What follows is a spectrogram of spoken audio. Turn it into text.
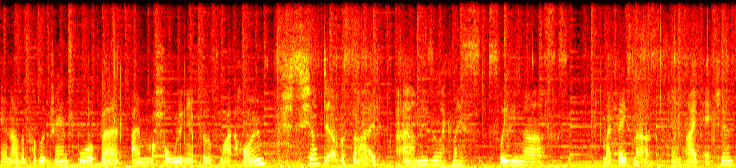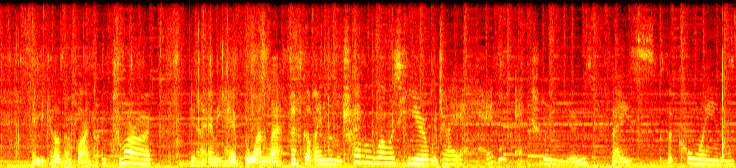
and other public transport but I'm holding it for the flight home. Shoved down the side. Um, these are like my sleeping masks my face mask and eye patches. And because I'm flying home tomorrow then I only have the one left. I've got my little travel wallet here which I haven't actually used space for coins,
